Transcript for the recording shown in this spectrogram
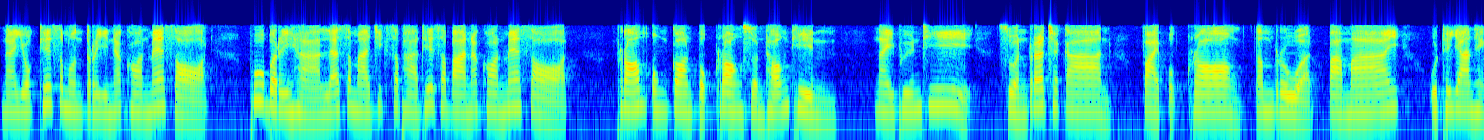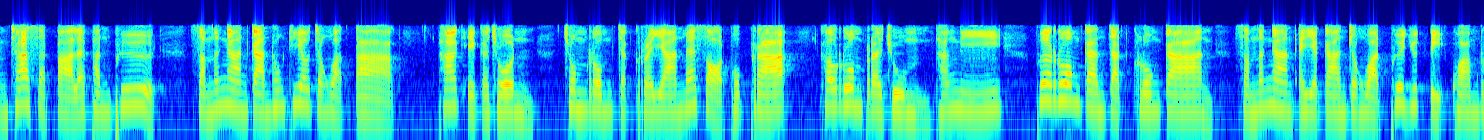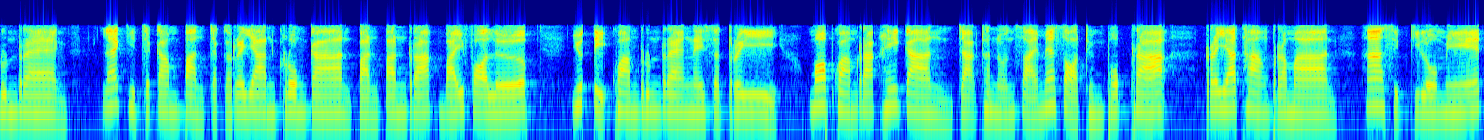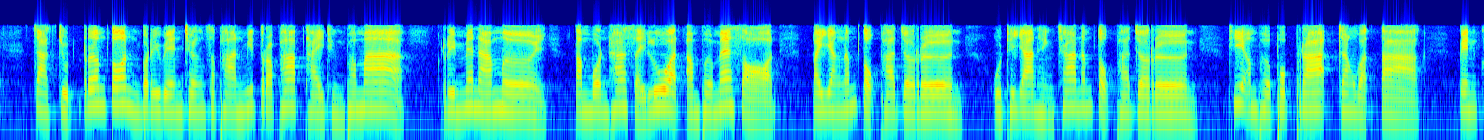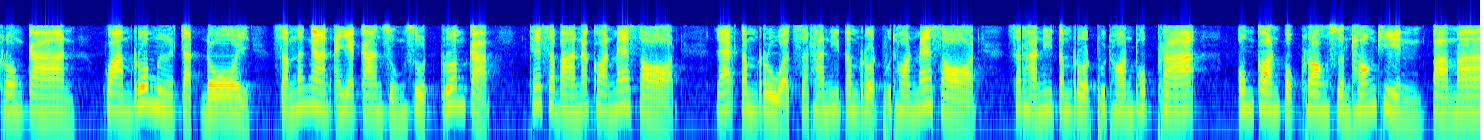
นายกเทศมนตรีนครแม่สอด ผู้บริหารและสมาชิกสภาเทศบาลนครแม่สอด พร้อมองค์กรปกครองส่วนท้องถิ่น ในพื้นที่ ส่วนราชการ ฝ่ายปกครอง ตำรวจ ป่าไม้ อุทยานแห่งชาติสัตว์ป่าและพันธุ์พืช สำนักงงานการท่องเที่ยวจังหวัดตาก ภาคเอกชน ชมรมจักรยานแม่สอดพบพระ เข้าร่วมประชุม ทั้งนี้เพื่อร่วมการจัดโครงการ สำนักงงานอายการจังหวัดเพื่อยุติความรุนแรง และกิจกรรมปั่นจักรยานโครงการ ปั่นปันรักไบฟอร์เลิฟยุติความรุนแรงในสตรี มอบความรักให้กันจากถนนสายแม่สอดถึงพบพระ ระยะทางประมาณ 50 กิโลเมตร จากจุดเริ่มต้นบริเวณเชิงสะพานมิตรภาพไทยถึงพม่า ริมแม่น้ำเมย ตำบลท่าสายลวด อำเภอแม่สอด ไปยังน้ำตกพาเจริญ อุทยานแห่งชาติน้ำตกพาเจริญ ที่อำเภอพบพระจังหวัดตาก เป็นโครงการความร่วมมือจัดโดยสำนักงานอายการสูงสุดร่วมกับเทศบาลนครแม่สอด และตำรวจ สถานีตำรวจภูธรแม่สอด สถานีตำรวจภูธรพบพระ องค์กรปกครองส่วนท้องถิ่น ป่าไม้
